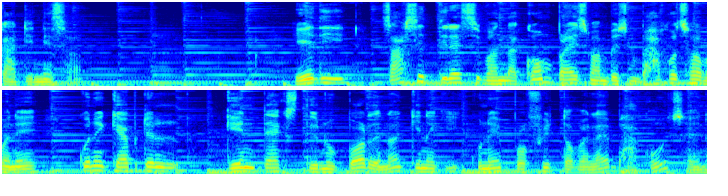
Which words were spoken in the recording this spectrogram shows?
काटिनेछ। यदि चार सय तिरासीभन्दा कम प्राइसमा बेच्नु भएको छ भने कुनै क्यापिटल गेन ट्याक्स तिर्नु पर्दैन किनकि कुनै प्रफिट तपाईँलाई भएको छैन।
